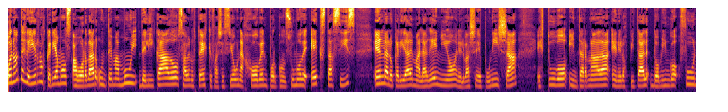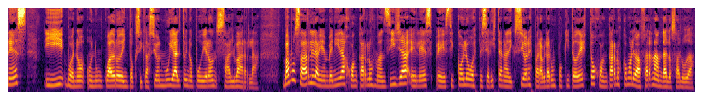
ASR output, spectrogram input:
Bueno, antes de irnos queríamos abordar un tema muy delicado. Saben ustedes que falleció una joven por consumo de éxtasis en la localidad de Malagueño, en el Valle de Punilla. Estuvo internada en el hospital Domingo Funes y, bueno, en un cuadro de intoxicación muy alto y no pudieron salvarla. Vamos a darle la bienvenida a Juan Carlos Mancilla, él es eh, psicólogo especialista en adicciones para hablar un poquito de esto. Juan Carlos, ¿cómo le va? Fernanda lo saluda.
